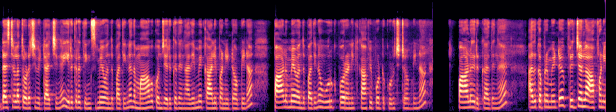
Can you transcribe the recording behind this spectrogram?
டஸ்ட்டெல்லாம் தொடச்சி விட்டாச்சுங்க. இருக்கிற திங்ஸுமே வந்து பார்த்திங்கன்னா அந்த மாவு கொஞ்சம் இருக்குதுங்க. அதையுமே காலி பண்ணிட்டோம் அப்படின்னா பாலுமே வந்து பார்த்திங்கன்னா ஊருக்கு போகிற அன்றைக்கி காஃபி போட்டு குடிச்சிட்டோம் அப்படின்னா பாலும் இருக்காதுங்க. அதுக்கப்புறமேட்டு ஃப்ரிட்ஜெல்லாம் ஆஃப் பண்ணி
